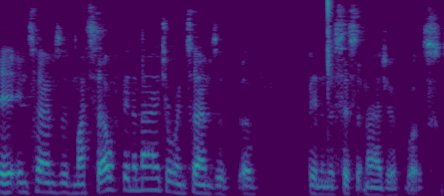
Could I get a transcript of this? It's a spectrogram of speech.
in terms of myself being a manager, or in terms of, of being an assistant manager, what's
